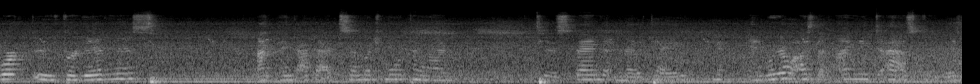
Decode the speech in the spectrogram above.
work through forgiveness. I think I've had so much more time to spend and meditate and realize that I need to ask for this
